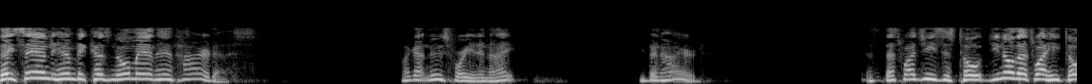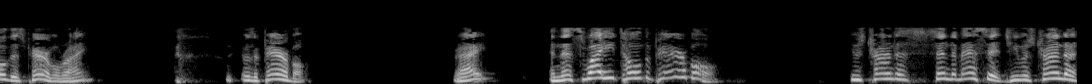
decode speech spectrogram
they say unto him, because no man hath hired us. I got news for you tonight. You've been hired. That's why Jesus told, you know that's why he told this parable, right? it was a parable. Right? And that's why he told the parable. He was trying to send a message. He was trying to,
